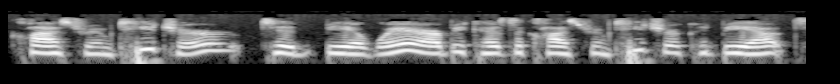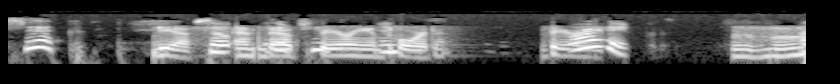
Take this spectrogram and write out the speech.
classroom teacher to be aware because the classroom teacher could be out sick. Yes, so and that's very important. Very right. Mm-hmm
